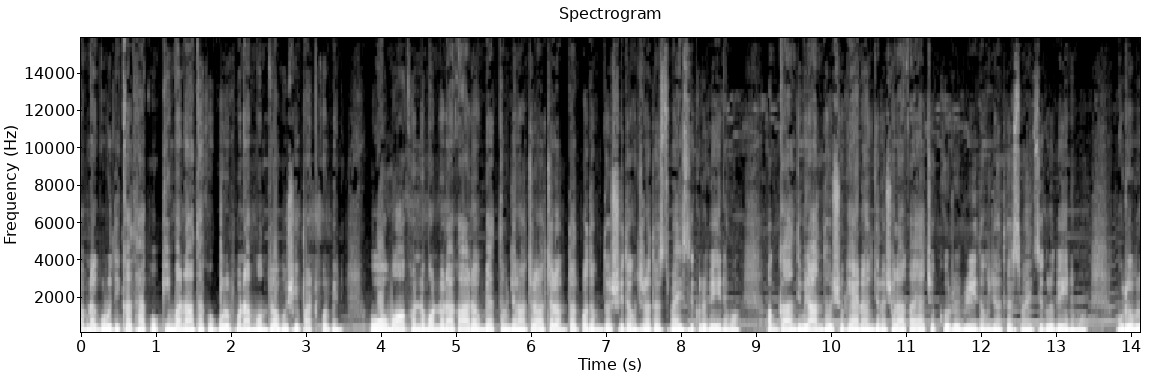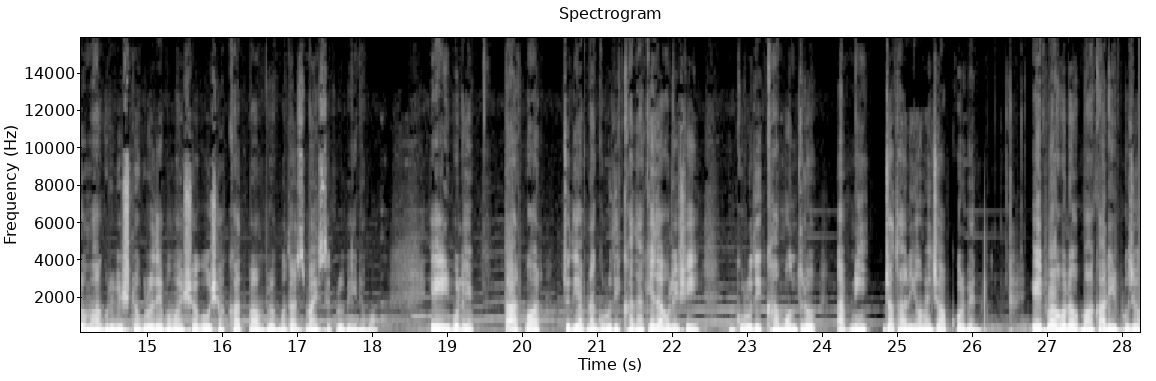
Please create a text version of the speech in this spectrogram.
আপনার গুরু দীক্ষা থাকুক কিংবা না থাকুক, গুরু প্রণাম মন্ত্র অবশ্যই পাঠ করবেন। ও মখণ্ডমণ্ডলাকারং ব্যক্তম জনাচরাচরম তৎপদং দর্শিতং জন তস্মাই শ্রীগুরুবে নম। অজ্ঞান দিবিরান্ধস্য জ্ঞানাঞ্জন শলাকায় চক্ষুর্বিনীতং জন তস্মাই শ্রীগুরুবে নম। গুরু ব্রহ্মা, গুরু বিষ্ণু গুরুদেব মহেশ্ব, গু সাক্ষাৎ ব্রহ্ম তস্মাই শ্রীগুরুবে নম। এই বলে তারপর যদি আপনার গুরু দীক্ষা থাকে, তাহলে সেই গুরু দীক্ষা মন্ত্র আপনি যথানিয়মে জপ করবেন। এরপর হলো মা কালীর পুজো।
